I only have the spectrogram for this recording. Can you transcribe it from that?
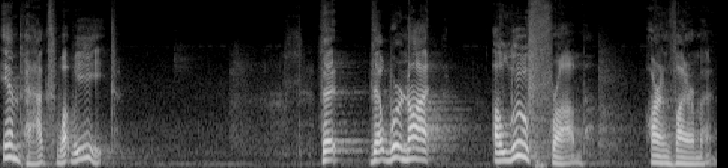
impacts what we eat. That, that we're not aloof from our environment,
